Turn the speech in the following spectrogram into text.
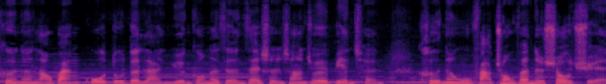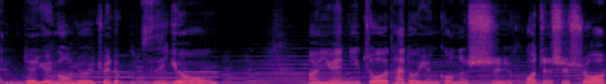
可能老板过度的揽员工的责任在身上，就会变成可能无法充分的授权，你的员工就会觉得不自由啊，因为你做了太多员工的事，或者是说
